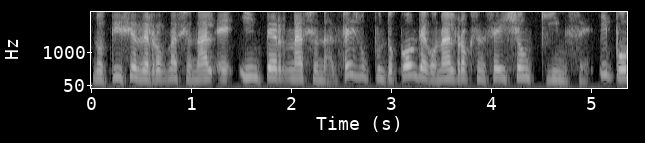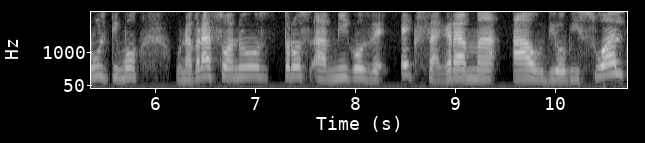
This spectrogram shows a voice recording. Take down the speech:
noticias del rock nacional e internacional. Facebook.com diagonal Rock Sensation 15. Y por último, un abrazo a nuestros amigos de Hexagrama Audiovisual.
